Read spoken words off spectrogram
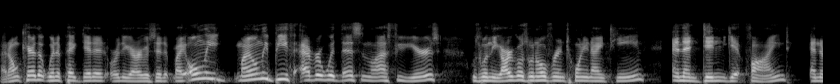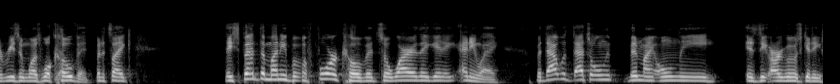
I don't care that Winnipeg did it or the Argos did it. My only my only beef ever with this in the last few years was when the Argos went over in 2019 and then didn't get fined, and the reason was well COVID. But it's like they spent the money before COVID, so why are they getting anyway? But that was that's only been my only is the Argos getting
